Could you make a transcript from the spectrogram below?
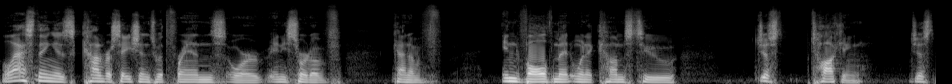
The last thing is conversations with friends or any sort of kind of involvement when it comes to just talking, just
